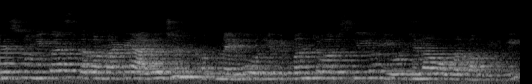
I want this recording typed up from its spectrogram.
દેશનો વિકાસ કરવા માટે આયોજન અપનાવ્યું એટલે કે પંચવર્ષીય યોજનાઓ અમલમાં મૂકી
